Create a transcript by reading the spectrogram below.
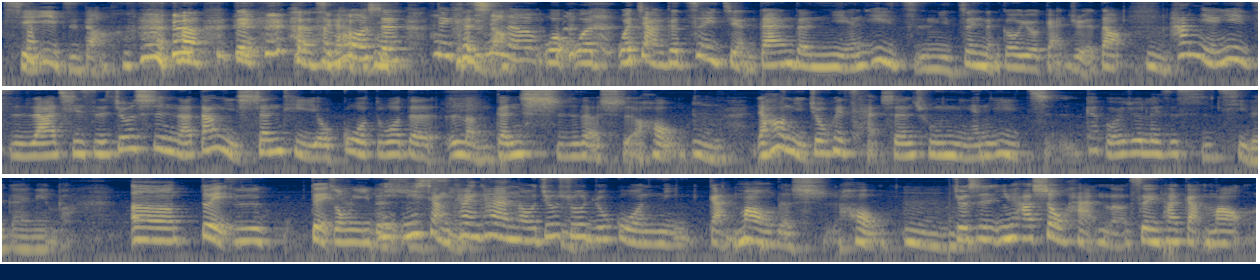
协议指导，对，很 很陌生，对。可是呢，我我我讲个最简单的黏液值，你最能够有感觉到，嗯。它黏液值啊，其实就是呢，当你身体有过多的冷跟湿的时候，嗯，然后你就会产生出黏液值，该不会就类似湿气的概念吧？嗯，对，就是对。中医的。你你想看看哦，就是说，如果你感冒的时候，嗯，就是因为它受寒了，所以它感冒了。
